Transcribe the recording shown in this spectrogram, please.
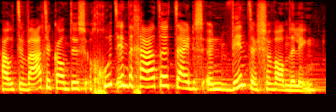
Houd de waterkant dus goed in de gaten tijdens een winterse wandeling.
